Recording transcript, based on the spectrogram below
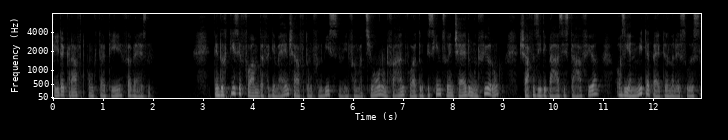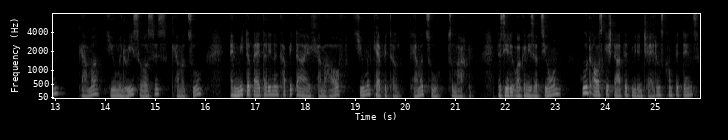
www.federkraft.at verweisen. Denn durch diese Form der Vergemeinschaftung von Wissen, Information und Verantwortung bis hin zu Entscheidung und Führung schaffen sie die Basis dafür, aus ihren Mitarbeitern Ressourcen, Klammer, Human Resources, Klammer zu, ein Mitarbeiterinnenkapital, Klammer auf, Human Capital, Klammer zu, zu machen, das ihre Organisation gut ausgestattet mit Entscheidungskompetenz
